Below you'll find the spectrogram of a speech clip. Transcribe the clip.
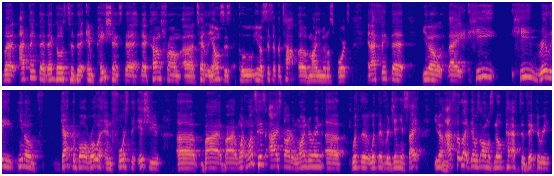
But I think that that goes to the impatience that that comes from uh, Ted Leonsis, who you know sits at the top of Monumental Sports, and I think that you know like he he really you know got the ball rolling and forced the issue uh, by by once his eyes started wandering uh, with the with the Virginia site. You know, mm. I feel like there was almost no path to victory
